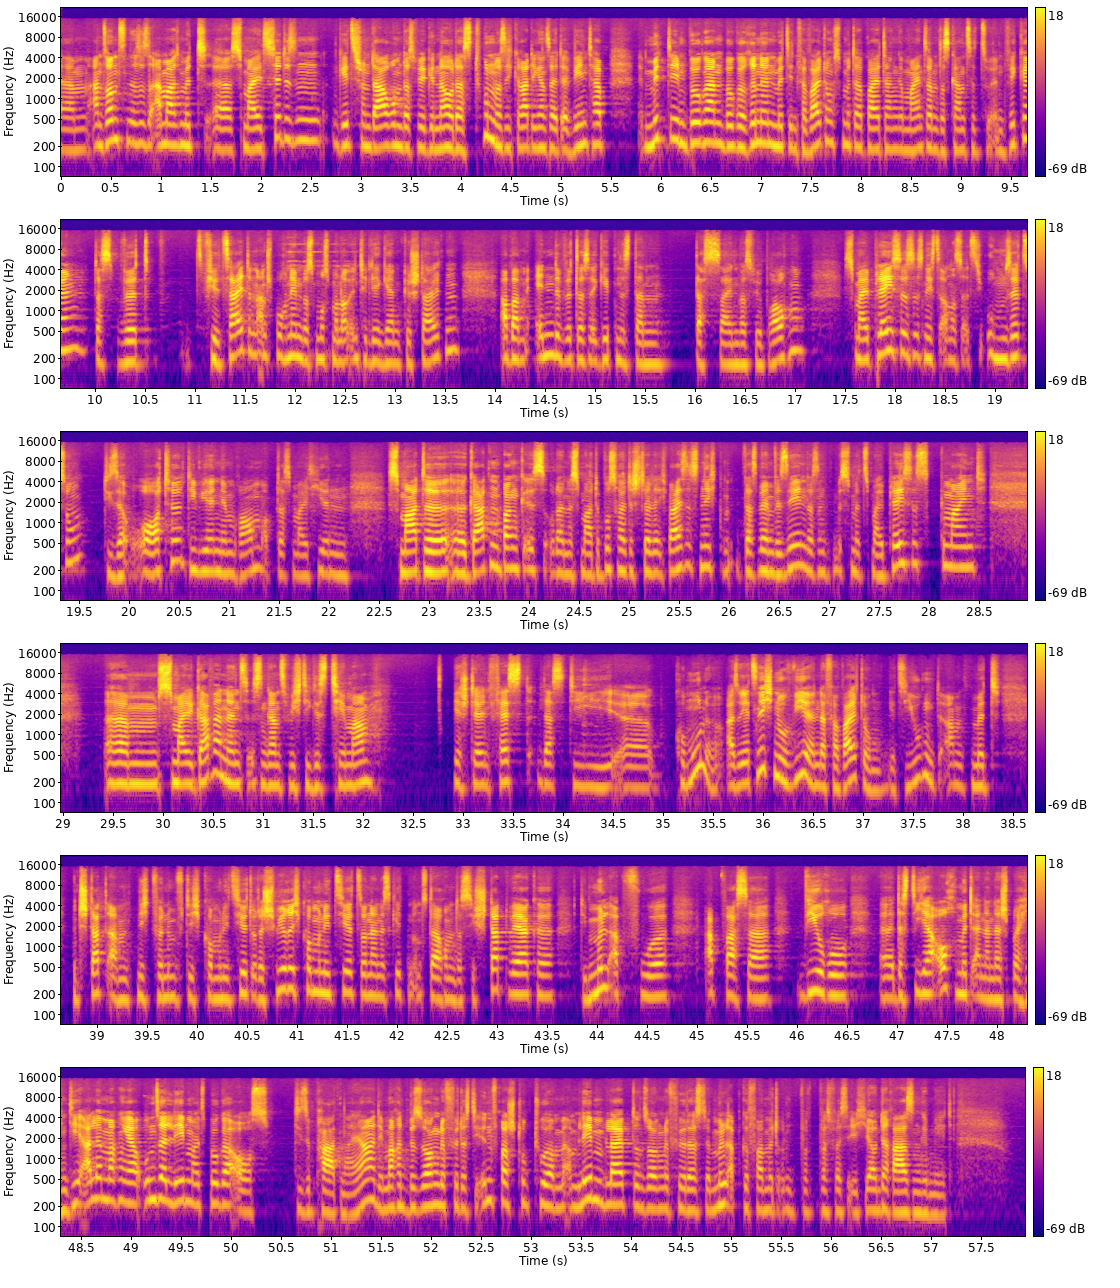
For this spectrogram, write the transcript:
Ähm, ansonsten ist es einmal mit äh, Smile Citizen geht es schon darum, dass wir genau das tun, was ich gerade die ganze Zeit erwähnt habe, mit den Bürgern, Bürgerinnen, mit den Verwaltungsmitarbeitern gemeinsam das Ganze zu entwickeln. Das wird viel Zeit in Anspruch nehmen, das muss man auch intelligent gestalten, aber am Ende wird das Ergebnis dann das sein, was wir brauchen. Smile Places ist nichts anderes als die Umsetzung dieser Orte, die wir in dem Raum, ob das mal hier eine smarte äh, Gartenbank ist oder eine smarte Bushaltestelle, ich weiß es nicht. Das werden wir sehen. Das ist mit Smile Places gemeint. Ähm, Smile Governance ist ein ganz wichtiges Thema. Wir stellen fest, dass die äh, Kommune, also jetzt nicht nur wir in der Verwaltung, jetzt Jugendamt mit, mit Stadtamt nicht vernünftig kommuniziert oder schwierig kommuniziert, sondern es geht uns darum, dass die Stadtwerke, die Müllabfuhr, Abwasser, Viro, äh, dass die ja auch miteinander sprechen. Die alle machen ja unser Leben als Bürger aus diese Partner, ja, die machen, besorgen dafür, dass die Infrastruktur am, am, Leben bleibt und sorgen dafür, dass der Müll abgefahren wird und was weiß ich, ja, und der Rasen gemäht.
